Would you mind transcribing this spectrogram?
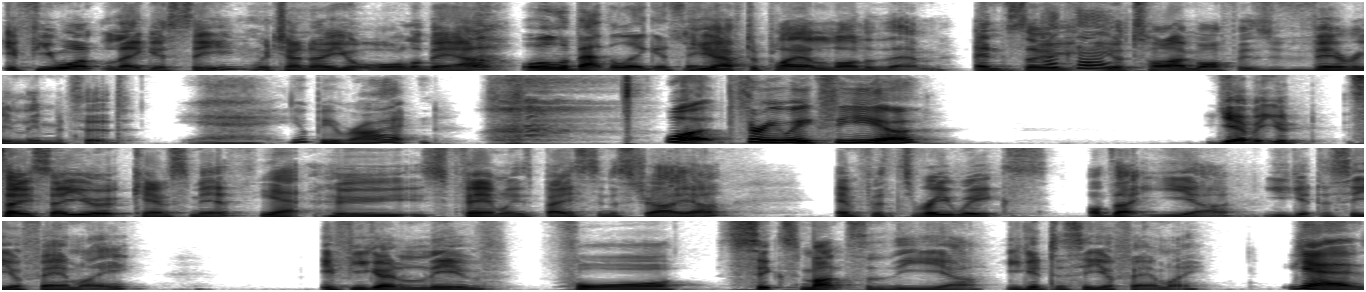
if you want legacy, which I know you're all about, All about the legacy. you have to play a lot of them. And so Okay. your time off is very limited. yeah, you'll be right. what, three weeks a year? Yeah, but you're, so say you're at Cam Smith, Yeah. whose family is based in Australia, and for three weeks of that year, you get to see your family. If you go to LIV for six months of the year, you get to see your family. Yeah.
